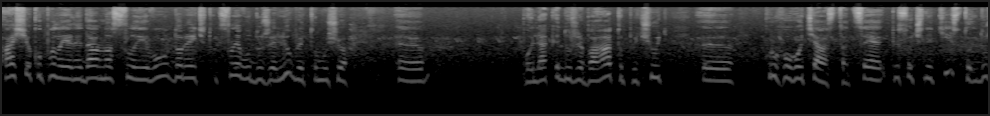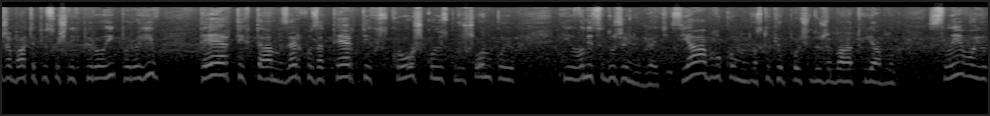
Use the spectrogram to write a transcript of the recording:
А ще купила я недавно сливу. До речі, тут сливу дуже люблять, тому що е, поляки дуже багато печуть е, круглого тяста. Це пісочне тісто і дуже багато пісочних пирогів, пирогів тертих там, зверху затертих, з крошкою, з крушонкою. І вони це дуже люблять. З яблуком, оскільки в Польщі дуже багато яблук, з сливою.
